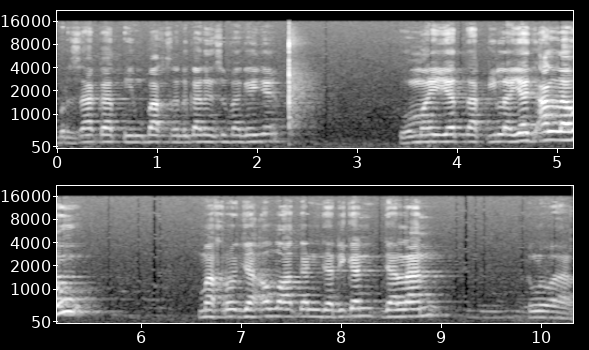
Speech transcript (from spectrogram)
berzakat, infak, sedekah dan sebagainya. Wa may yattaqilla yaj'al lahu makhraja Allah akan jadikan jalan keluar.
